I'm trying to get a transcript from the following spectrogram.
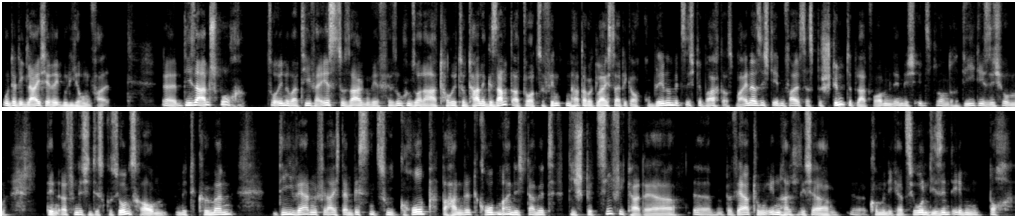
unter die gleiche Regulierung fallen. Äh, dieser Anspruch so innovativ er ist, zu sagen, wir versuchen so eine Art horizontale Gesamtantwort zu finden, hat aber gleichzeitig auch Probleme mit sich gebracht, aus meiner Sicht jedenfalls, dass bestimmte Plattformen, nämlich insbesondere die, die sich um den öffentlichen Diskussionsraum mit kümmern, die werden vielleicht ein bisschen zu grob behandelt. Grob meine ich damit die Spezifika der äh, Bewertung inhaltlicher äh, Kommunikation, die sind eben doch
